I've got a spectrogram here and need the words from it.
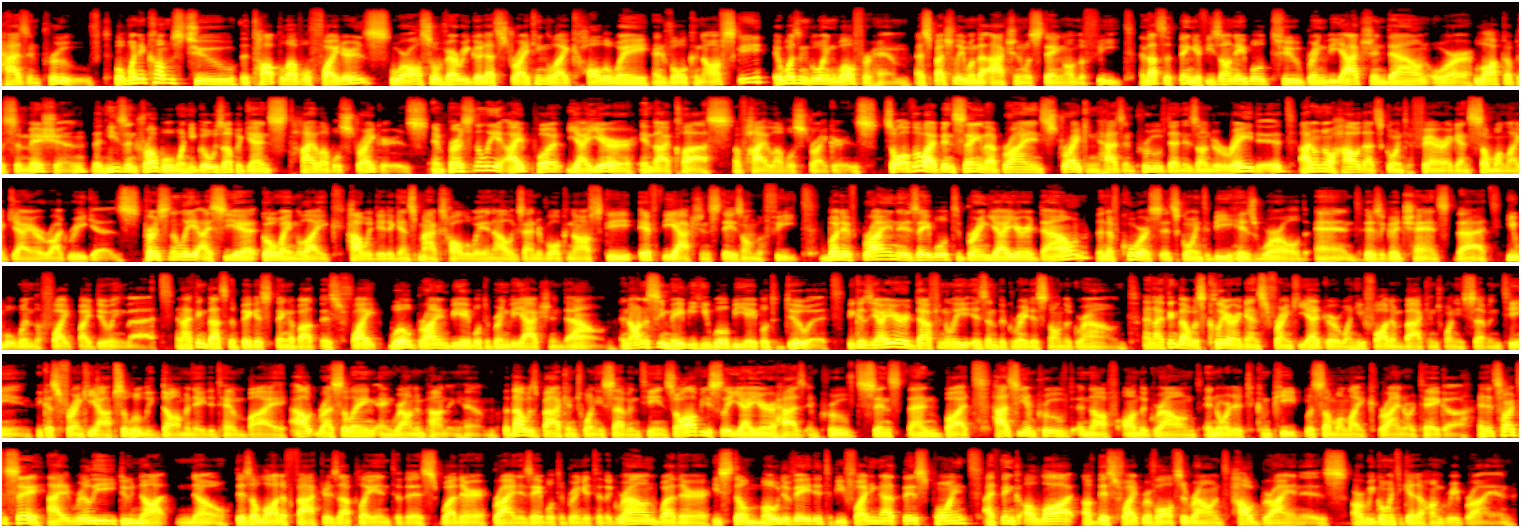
has improved. But when it comes to the top level fighters who are also very good at striking, like Holloway and Volkanovski, it wasn't going well for him, especially when the action was staying on the feet. And that's the thing, if he's unable to bring the action down or lock up a submission, then he's in trouble when he goes up against high level strikers. And personally, I put Yair in that class of high level strikers. So although I've been saying that Brian's striking has improved and is underrated, I don't know how that's going to fare against someone like Yair Rodriguez. Personally, I see it going like how it did against Max Holloway and Alexander Volkanovski if the action stays on the feet. But if Brian is able to bring Yair down, then of course it's going to be his world, and there's a good chance that he will win the fight by doing that. And I think that's the biggest thing about this fight. Will Brian be able to bring the action down? And honestly, maybe he will be able to do it because Yair definitely isn't the greatest on the ground. And I think that was clear against Frankie Edgar when he fought him back in 2017 because Frankie absolutely dominated him by out wrestling and ground and pounding him. But that was back in 2017. So obviously, Yair has improved since then, but has he improved enough on the ground in order to compete with someone like Brian Ortega? And it's hard to say. I really do not know. There's a lot of factors that play into this, whether Brian is able to bring it to the ground, whether he's still motivated to be fighting at this point. I think a lot of this fight revolves around how Brian is. Are we going to get a hungry Brian?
